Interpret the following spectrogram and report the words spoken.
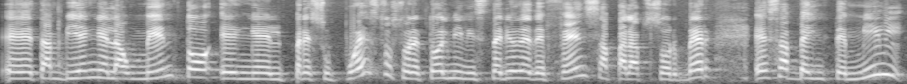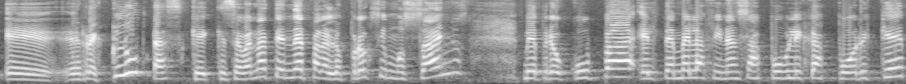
eh, también el aumento en el presupuesto, sobre todo el Ministerio de Defensa, para absorber esas 20 mil eh, reclutas que, que, se van a tener para los próximos años. Me preocupa el tema de las finanzas públicas porque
